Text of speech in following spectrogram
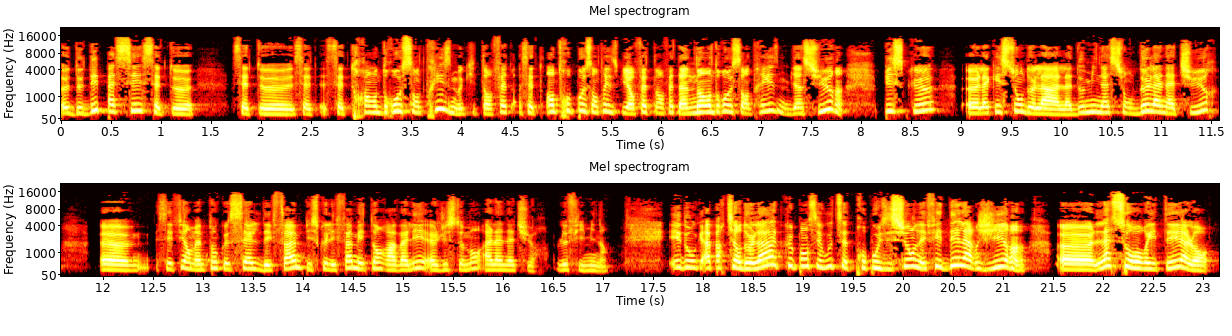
euh, de dépasser cette, euh, cet androcentrisme qui est en fait cet anthropocentrisme qui est en fait en fait un androcentrisme bien sûr puisque euh, la question de la, domination de la nature euh, s'est fait en même temps que celle des femmes puisque les femmes étant ravalées justement à la nature le féminin et donc à partir de là que pensez-vous de cette proposition en effet d'élargir la sororité? Alors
